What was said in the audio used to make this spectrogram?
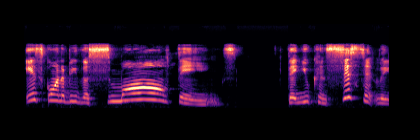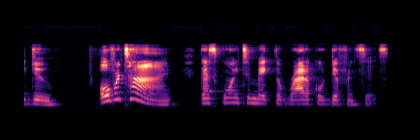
it's going to be the small things that you consistently do over time that's going to make the radical differences.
